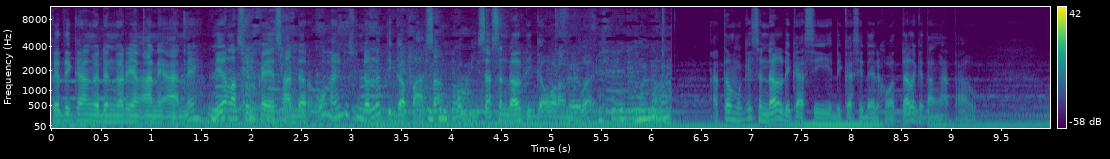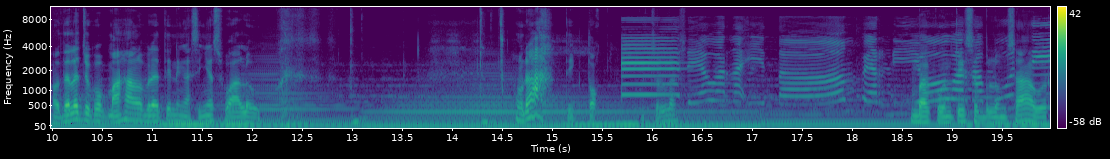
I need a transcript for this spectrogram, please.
ketika ngedenger yang aneh-aneh dia langsung kayak sadar wah ini sendalnya tiga pasang kok bisa sendal tiga orang dua atau mungkin sendal dikasih dikasih dari hotel kita nggak tahu. Hotelnya cukup mahal berarti ini ngasihnya swallow. Udah TikTok. Jelas. Mbak Kunti warna sebelum sahur.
